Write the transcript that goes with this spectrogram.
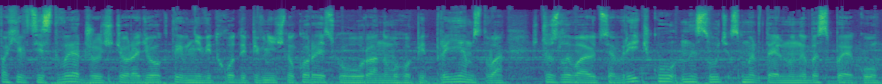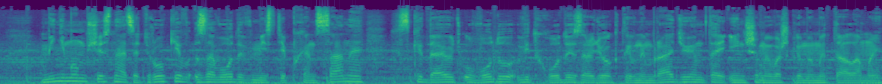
Фахівці стверджують, що радіоактивні відходи північно-корейського уранового підприємства, що зливаються в річку, несуть смертельну небезпеку. Мінімум 16 років заводи в місті Пхенсане скидають у воду відходи з радіоактивним радієм та іншими важкими металами.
